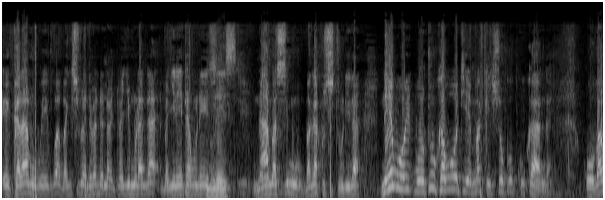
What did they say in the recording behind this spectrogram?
ekalaamu bwegwa bagisitula tebadde bagimulaga bagireeta buleesi n'amasimu bagakusitulira. Naye bw'o- bw'otuuka bwoti emakka ekisooka okukukanga oba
